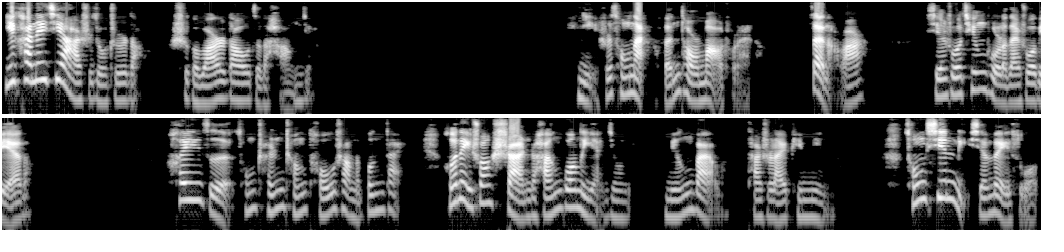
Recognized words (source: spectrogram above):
一看那架势，就知道是个玩刀子的行家。你是从哪个坟头冒出来的？在哪玩？先说清楚了再说别的。黑子从陈诚头上的绷带和那双闪着寒光的眼睛里明白了，他是来拼命的，从心里先畏缩了。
